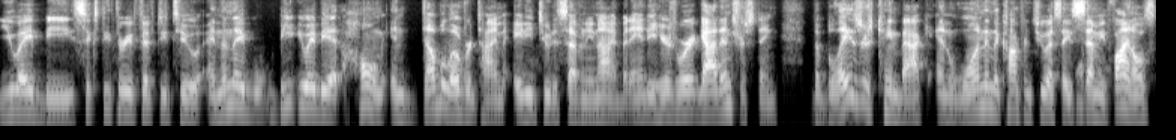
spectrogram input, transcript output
UAB 63 52, and then they beat UAB at home in double overtime 82 to 79. But Andy, here's where it got interesting. The Blazers came back and won in the Conference USA semifinals.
